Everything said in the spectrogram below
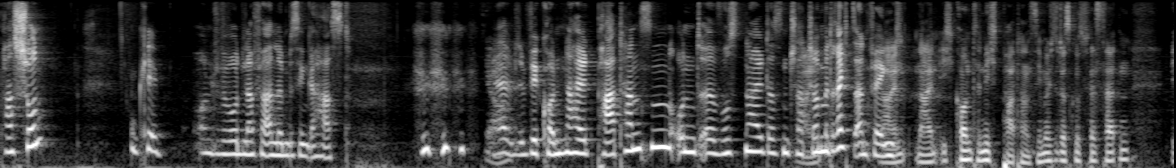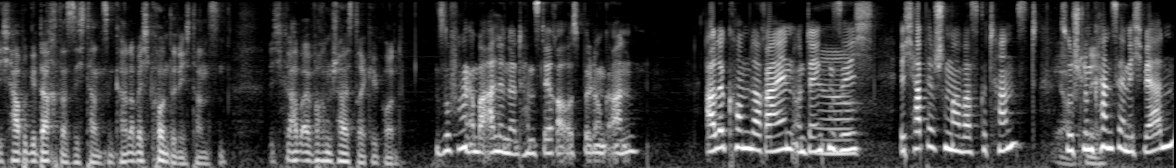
Passt schon. Okay. Und wir wurden dafür alle ein bisschen gehasst. Ja. Ja, wir konnten halt Paar tanzen und äh, wussten halt, dass ein Cha-Cha mit rechts anfängt. Nein, nein, ich konnte nicht Paar tanzen. Ich möchte das kurz festhalten. Ich habe gedacht, dass ich tanzen kann, aber ich konnte nicht tanzen. Ich habe einfach einen Scheißdreck gekonnt. So fangen aber alle in der Tanzlehrerausbildung an. Alle kommen da rein und denken Ja. sich, ich habe ja schon mal was getanzt. Ja, so schlimm nee. kann es ja nicht werden.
